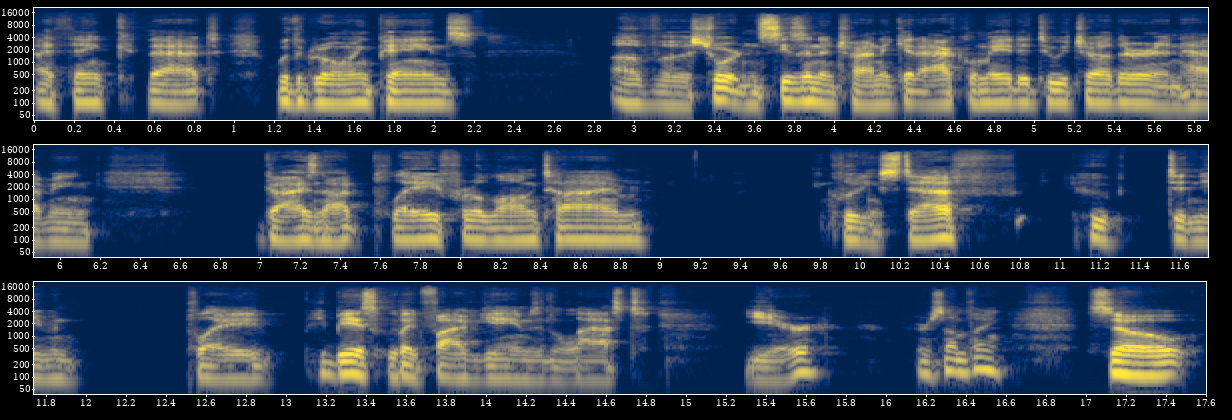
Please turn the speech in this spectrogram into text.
I think that with the growing pains of a shortened season and trying to get acclimated to each other and having guys not play for a long time, including Steph, who didn't even play. He basically played five games in the last year or something. So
